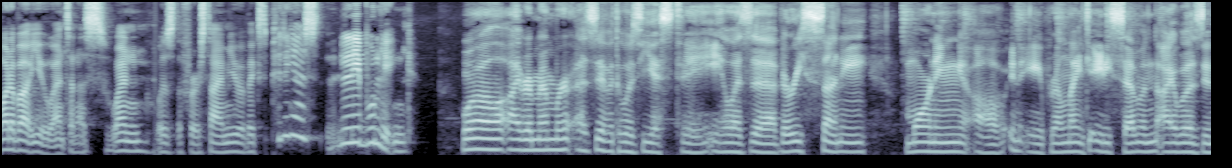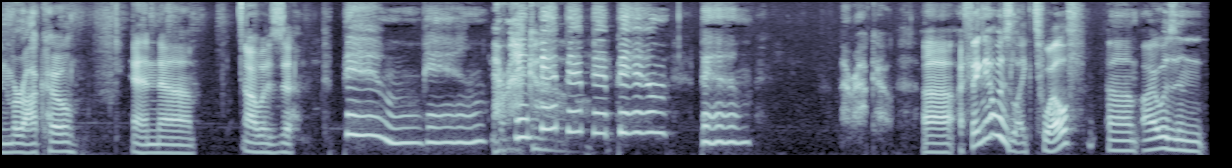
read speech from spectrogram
What about you, Antonis? When was the first time you have experienced le bullying? Well, I remember as if it was yesterday. It was a very sunny morning of in April 1987. I was in Morocco, and uh, I was. Uh, Morocco. Morocco. Uh, I think I was like 12. Um, I was in.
